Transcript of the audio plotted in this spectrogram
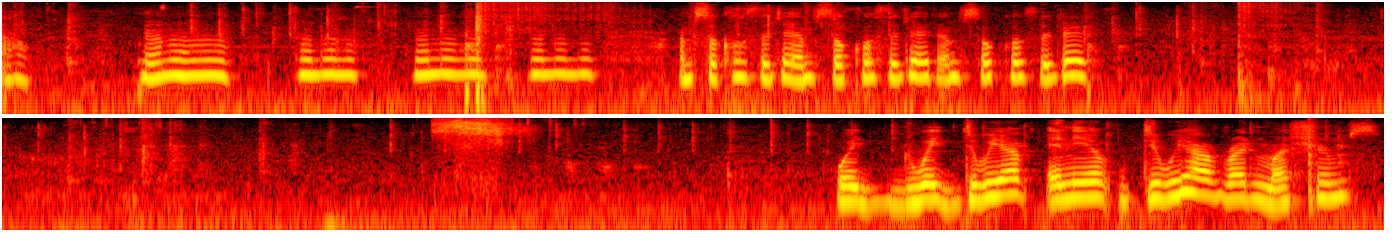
Oh. No, no, no, no, no, no, no, no, no, no, no, no. I'm so close to dead. I'm so close to dead. I'm so close to dead. Wait, wait. Do we have any? of- Do we have red mushrooms?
